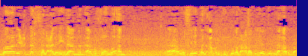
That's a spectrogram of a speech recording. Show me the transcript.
مضارع دخل عليه لام الأمر فهو أمر. ها وصيغ الأمر في اللغة العربية قلنا أربعة.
